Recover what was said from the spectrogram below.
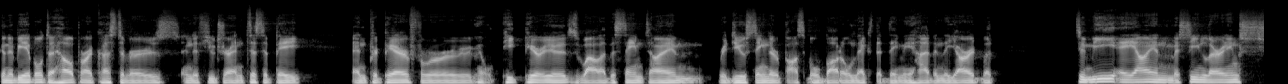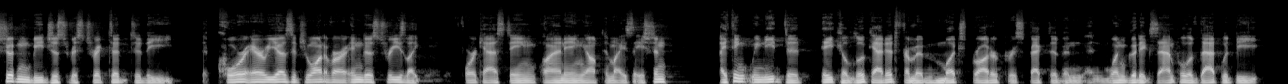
going to be able to help our customers in the future anticipate and prepare for you know, peak periods while at the same time reducing their possible bottlenecks that they may have in the yard. But to me, AI and machine learning shouldn't be just restricted to the, the core areas, if you want, of our industries like forecasting, planning, optimization. I think we need to take a look at it from a much broader perspective. And, and one good example of that would be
